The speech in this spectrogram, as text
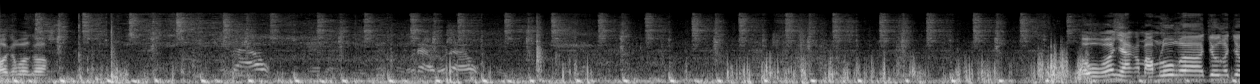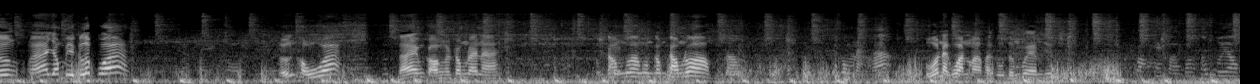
Rồi cảm ơn con. Ồ nó nhạc ầm ầm luôn ờ, trương ơi trương. À, giống bia club quá. Hưởng thụ quá. Đây em còn ở trong đây nè. Con công đó con công công đó không? Con nặng á ủa này của anh mà phải phụ tưởng của em chứ. Con em còn con 60 không?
